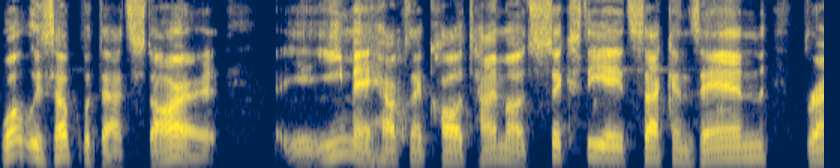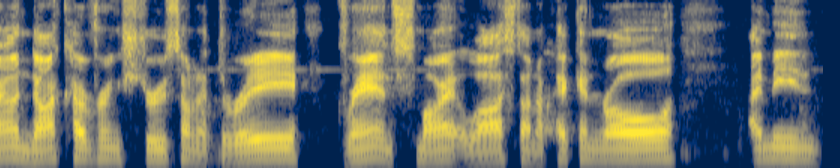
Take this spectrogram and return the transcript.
what was up with that start? Ime having to call a timeout 68 seconds in. Brown not covering Strus on a three. Grant Smart lost on a pick and roll. I mean,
